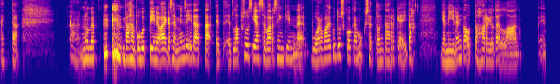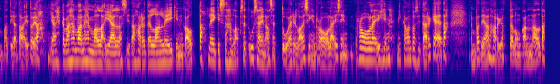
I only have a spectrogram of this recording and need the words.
että äh, No me vähän puhuttiin jo aikaisemmin siitä, että et, et lapsuusiässä varsinkin ne vuorovaikutuskokemukset on tärkeitä ja niiden kautta harjoitellaan empatiataitoja ja ehkä vähän vanhemmalla iällä sitä harjoitellaan leikin kautta. Leikissähän lapset usein asettuu erilaisiin rooleisiin, rooleihin, mikä on tosi tärkeää empatian harjoittelun kannalta.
